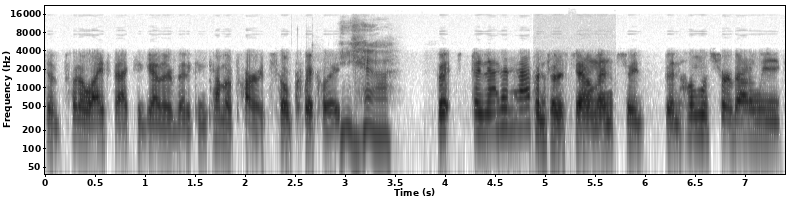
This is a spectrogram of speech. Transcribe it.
to put a life back together, but it can come apart so quickly. Yeah. But and that had happened for this gentleman. So he'd been homeless for about a week,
